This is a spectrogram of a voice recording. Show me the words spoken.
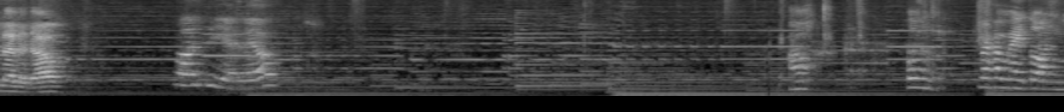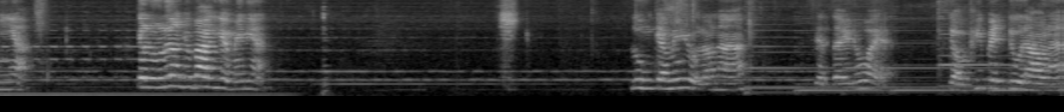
เป็นไรเหรอดาวพ่อเสียแล้ว เอาเออมาทำไมตอนนี้อะแกรู้เรื่องที่บ้านแกไหมเนี่ย ลุงแกไม่อยู่แล้วนะ เสียใจด้วย เดี๋ยวพี่ไปดูดาวนะ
